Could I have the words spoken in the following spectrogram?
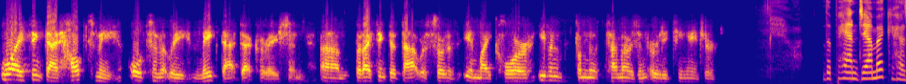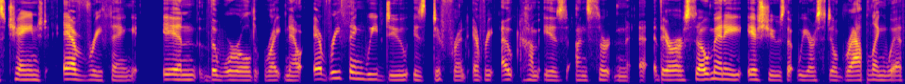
Well, I think that helped me ultimately make that declaration. Um, but I think that that was sort of in my core, even from the time I was an early teenager. The pandemic has changed everything in the world right now. Everything we do is different. Every outcome is uncertain. Uh, there are so many issues that we are still grappling with.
